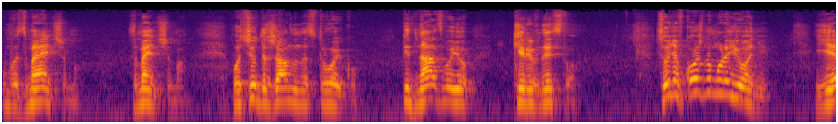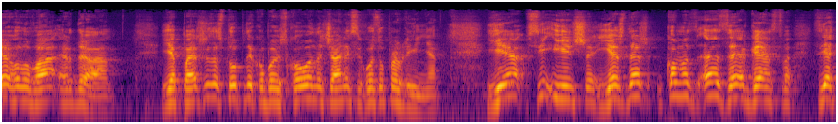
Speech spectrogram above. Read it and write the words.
зменшимо, зменшимо оцю державну настройку під назвою керівництво. Сьогодні в кожному районі є голова РДА, є перший заступник обов'язково начальник сільгосуправління, є всі інші, є ж Держкомагентства. Сидять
